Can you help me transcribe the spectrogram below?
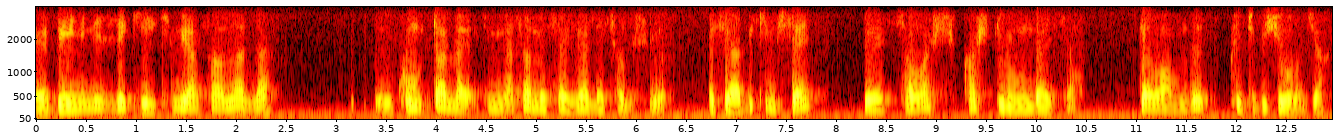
e, beynimizdeki kimyasallarla e, komutlarla, kimyasal mesajlarla çalışıyor. Mesela bir kimse e, savaş kaç durumundaysa devamlı kötü bir şey olacak.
